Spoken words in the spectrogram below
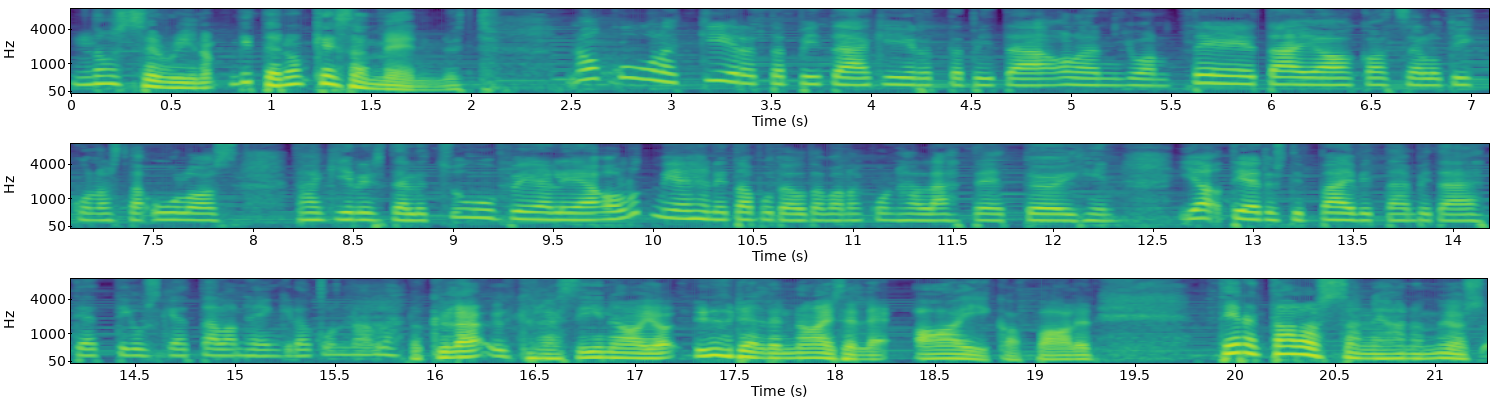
No Serena, miten on kesä mennyt? No kuule, kiirettä pitää, kiirettä pitää. Olen juonut teetä ja katsellut ikkunasta ulos, vähän kiristellyt suupieliä, ollut mieheni taputeltavana, kun hän lähtee töihin. Ja tietysti päivittäin pitää ehtiä tiuskia talon henkilökunnalle. No kyllä, kyllä siinä on jo yhdelle naiselle aika paljon. Teidän talossannehan on myös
